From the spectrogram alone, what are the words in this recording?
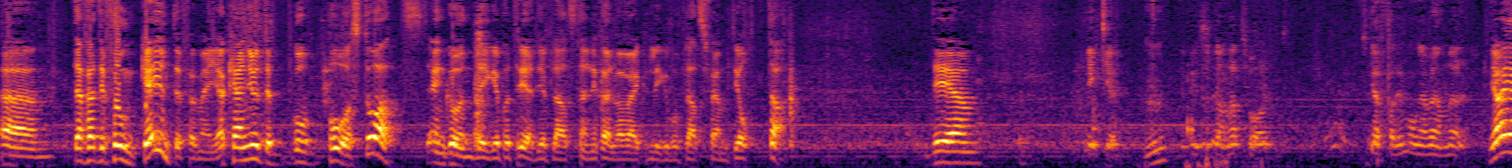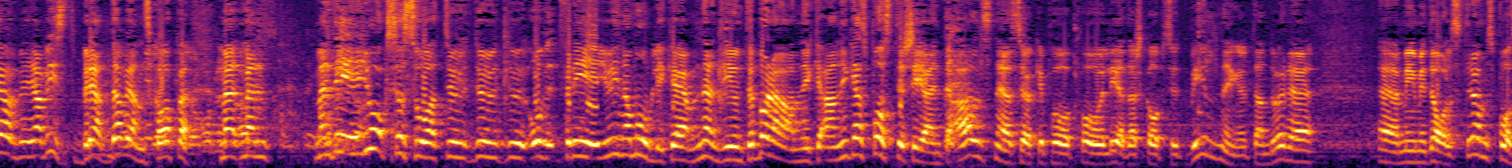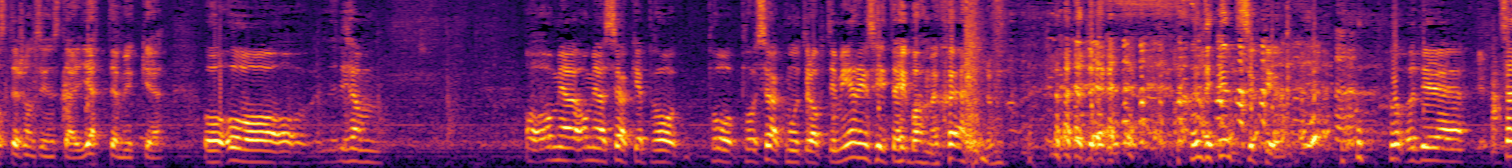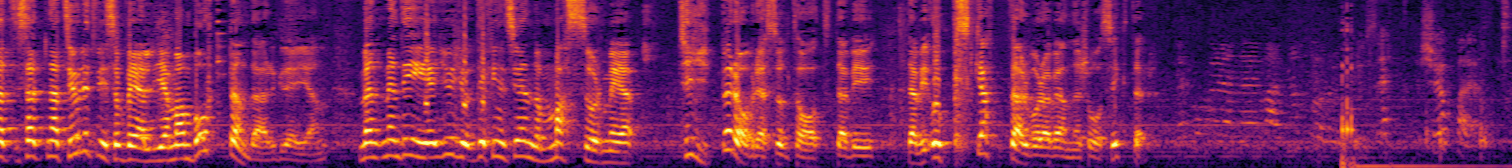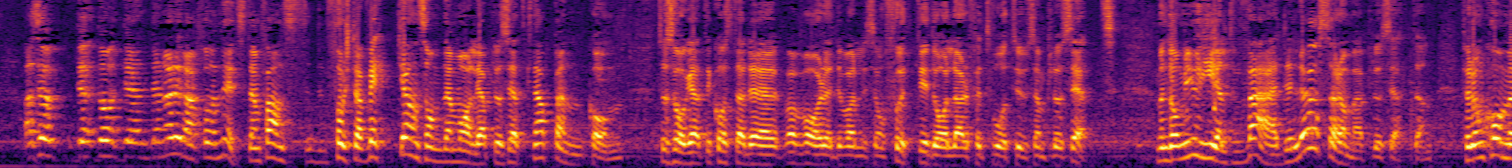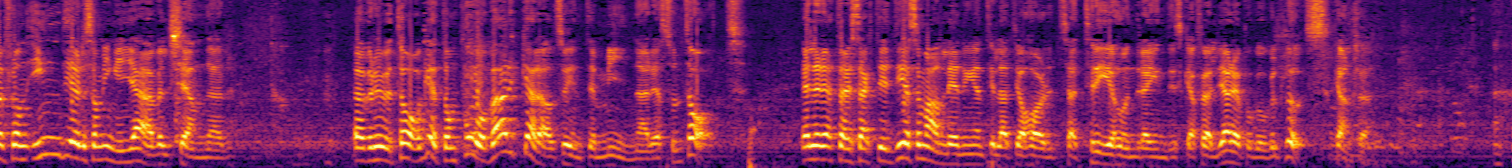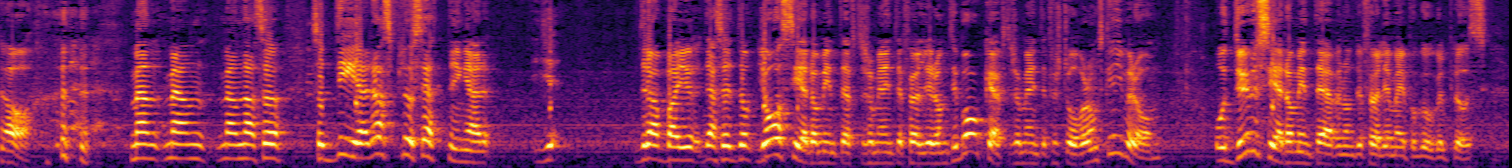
Ehm, därför att det funkar ju inte för mig. Jag kan ju inte gå påstå att en kund ligger på tredje plats när den i själva verket ligger på plats 58. Det... Micke, Mm. det finns ett annat svar. Skaffa dig många vänner. Ja, ja, ja visst, bredda vänskapen. Men, men, men det är ju också så att du, du, du för det är ju inom olika ämnen. Det är ju inte bara Annika. Annikas poster ser jag inte alls när jag söker på, på ledarskapsutbildning. Utan då är det eh, Mimmi Dahlströms poster som syns där jättemycket. Och, och, och liksom, och om, jag, om jag söker på, på, på sökmotoroptimering så hittar jag ju bara mig själv. det, det är inte så kul. Det, så, att, så att naturligtvis så väljer man bort den där grejen. Men, men det, är ju, det finns ju ändå massor med typer av resultat där vi, där vi uppskattar våra vänners åsikter. När kommer en eh, marknad för plus köpare? Alltså, den, den, den har redan funnits. Den fanns första veckan som den vanliga plus ett-knappen kom. Så såg jag att det kostade, vad var det, det var liksom 70 dollar för 2000 plus ett. Men de är ju helt värdelösa de här plus etten. För de kommer från indier som ingen jävel känner överhuvudtaget. De påverkar alltså inte mina resultat. Eller rättare sagt, det är det som är anledningen till att jag har så här 300 indiska följare på Google Plus kanske. Ja. Men, men, men alltså, så deras plusättningar drabbar ju, alltså de, jag ser dem inte eftersom jag inte följer dem tillbaka eftersom jag inte förstår vad de skriver om. Och du ser dem inte även om du följer mig på Google+.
